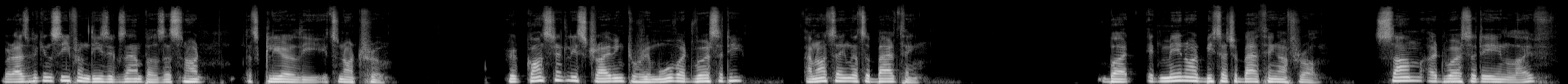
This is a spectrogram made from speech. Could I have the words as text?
But as we can see from these examples, that's not that's clearly it's not true. We're constantly striving to remove adversity. I'm not saying that's a bad thing. But it may not be such a bad thing after all. Some adversity in life,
